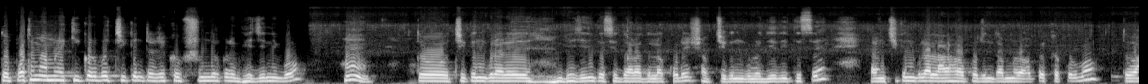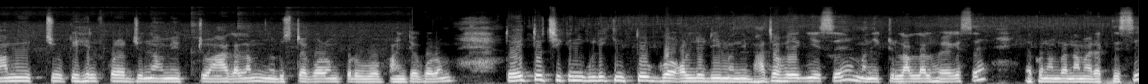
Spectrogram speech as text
তো প্রথমে আমরা কি করব? চিকেনটারে খুব সুন্দর করে ভেজে নিব। হ্যাঁ? তো চিকেনগুলারে ভেজে নিতেছি দলা দলা করে সব চিকেনগুলো দিয়ে দিতেছে। কারণ চিকেনগুলো লাল হওয়া পর্যন্ত আমরা অপেক্ষা করব। তো আমি একটু হেল্প করার জন্য আমি একটু আগালাম নুডলসটা গরম করব, পানিটা গরম। তো এই তো চিকেনগুলি কিন্তু অলরেডি মানে ভাজা হয়ে গিয়েছে মানে একটু লাল লাল হয়ে গেছে। এখন আমরা নামায় রাখতেছি।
